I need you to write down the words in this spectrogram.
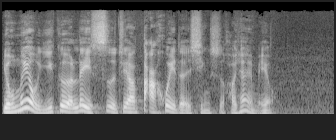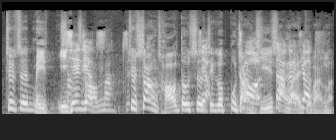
有没有一个类似这样大会的形式？好像也没有，就是每以前叫就上朝都是这个部长级上来就完了。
